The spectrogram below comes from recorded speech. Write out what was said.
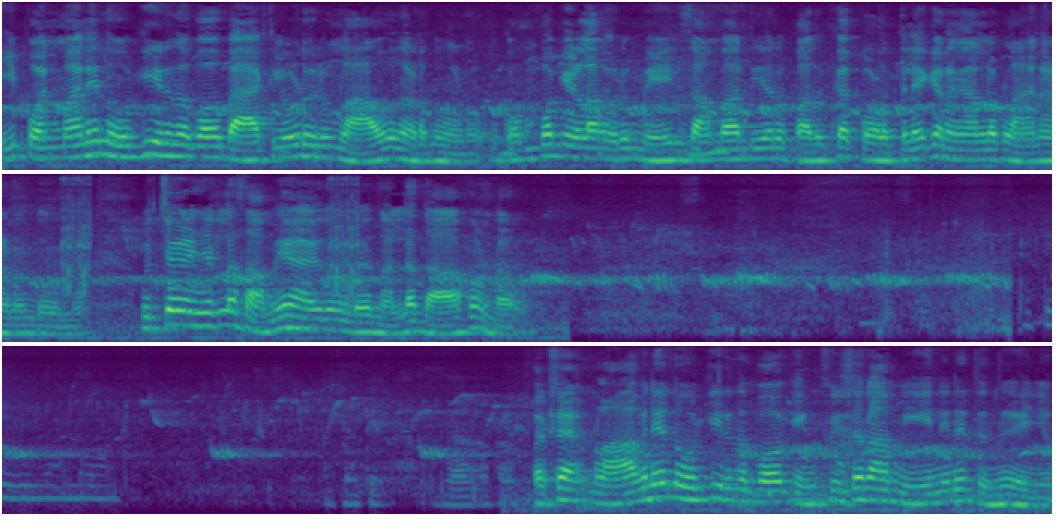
ഈ പൊന്മാനെ നോക്കിയിരുന്നപ്പോൾ ബാക്കിലൂടെ ഒരു മ്ലാവ് നടന്നു പോണു. കൊമ്പൊക്കെയുള്ള ഒരു മെയിൽ സാമ്പാർ ഡിയർ പതുക്കെ കുളത്തിലേക്ക് ഇറങ്ങാനുള്ള പ്ലാനാണെന്ന് തോന്നുന്നു. ഉച്ച കഴിഞ്ഞിട്ടുള്ള സമയമായതുകൊണ്ട് നല്ല ദാഹം ഉണ്ടാവും. പക്ഷെ മ്ലാവിനെ നോക്കിയിരുന്നപ്പോൾ കിങ്ഫിഷർ ആ മീനിനെ തിന്നു കഴിഞ്ഞു.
